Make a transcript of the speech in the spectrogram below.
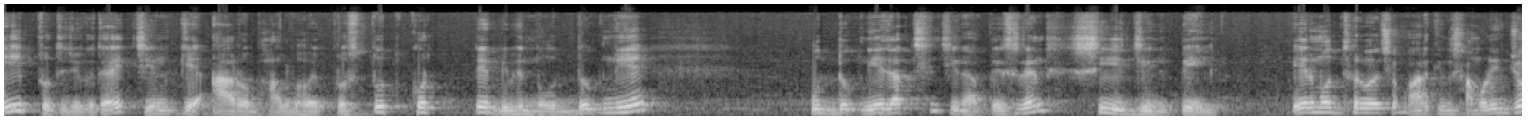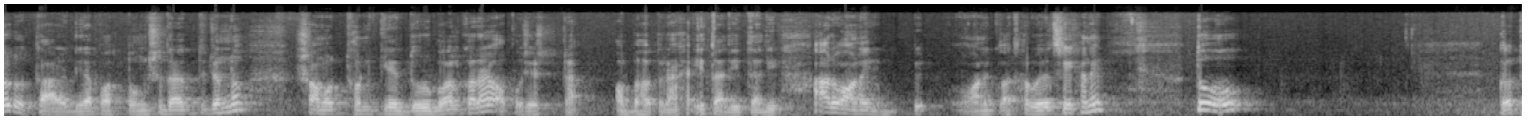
এই প্রতিযোগিতায় চীনকে আরও ভালোভাবে প্রস্তুত করতে বিভিন্ন উদ্যোগ নিয়ে উদ্যোগ নিয়ে যাচ্ছেন চীনা প্রেসিডেন্ট শি জিনপিং। এর মধ্যে রয়েছে মার্কিন সামরিক ও তার নিরাপত্তা অংশীদারদের জন্য সমর্থনকে দুর্বল করা অপচেষ্টা অব্যাহত রাখা ইত্যাদি ইত্যাদি। আরও অনেক অনেক কথা রয়েছে এখানে। তো গত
